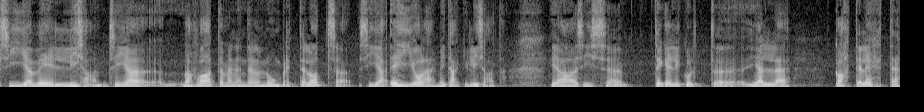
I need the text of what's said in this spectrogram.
siia veel lisan, siia noh, vaatame nendele numbritele otsa, siia ei ole midagi lisada. ja siis äh, tegelikult äh, jälle kahte lehte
